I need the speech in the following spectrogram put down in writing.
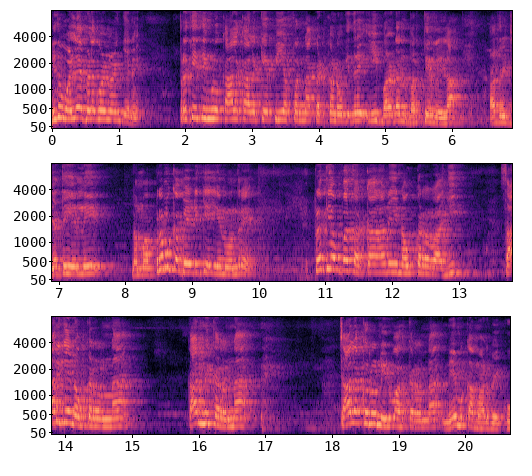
ಇದು ಒಳ್ಳೆಯ ಬೆಳವಣಿಗೆನೆ. ಪ್ರತಿ ತಿಂಗಳು ಕಾಲ ಕಾಲಕ್ಕೆ ಪಿ ಎಫನ್ನು ಕಟ್ಕೊಂಡು ಹೋಗಿದರೆ ಈ ಬರ್ಡನ್ ಬರ್ತಿರಲಿಲ್ಲ. ಅದ್ರ ಜೊತೆಯಲ್ಲಿ ನಮ್ಮ ಪ್ರಮುಖ ಬೇಡಿಕೆ ಏನು ಅಂದರೆ, ಪ್ರತಿಯೊಬ್ಬ ಸರ್ಕಾರಿ ನೌಕರರಾಗಿ ಸಾರಿಗೆ ನೌಕರರನ್ನು, ಕಾರ್ಮಿಕರನ್ನು, ಚಾಲಕರು, ನಿರ್ವಾಹಕರನ್ನು ನೇಮಕ ಮಾಡಬೇಕು.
